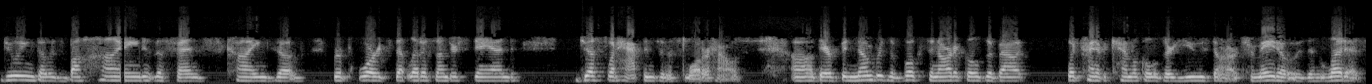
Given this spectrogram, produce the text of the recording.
doing those behind the fence kinds of reports that let us understand just what happens in a slaughterhouse. Uh, there have been numbers of books and articles about what kind of chemicals are used on our tomatoes and lettuce,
